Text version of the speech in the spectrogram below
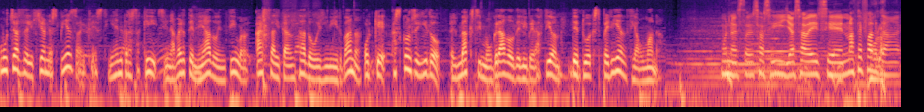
Muchas religiones piensan que si entras aquí sin haberte meado encima, has alcanzado el nirvana porque has conseguido el máximo grado de liberación de tu experiencia humana. Bueno, esto es así, ya sabéis, eh, no hace falta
